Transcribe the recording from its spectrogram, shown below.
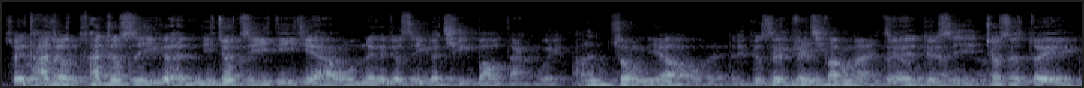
所以他就他就是一个很，你就自己理解，我们那个就是一个情报单位嘛，很重要哎。对，就是军方来讲，对，就是就是对。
